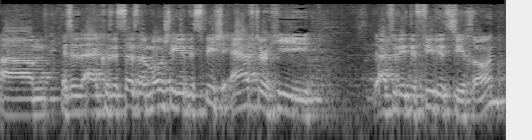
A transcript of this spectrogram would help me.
Um, because it says that Moshe gave the speech after he after they defeated Sichon,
